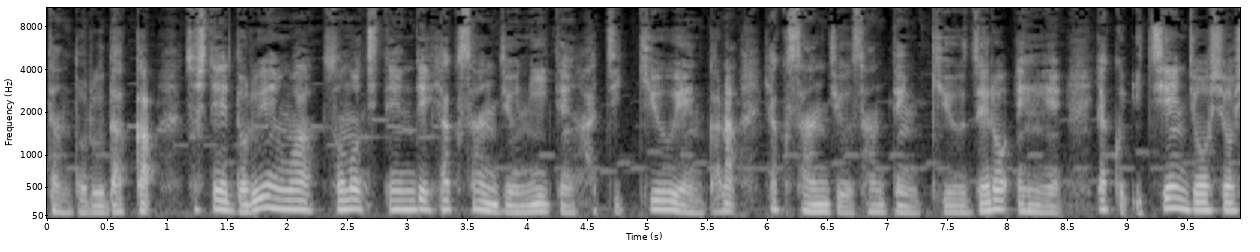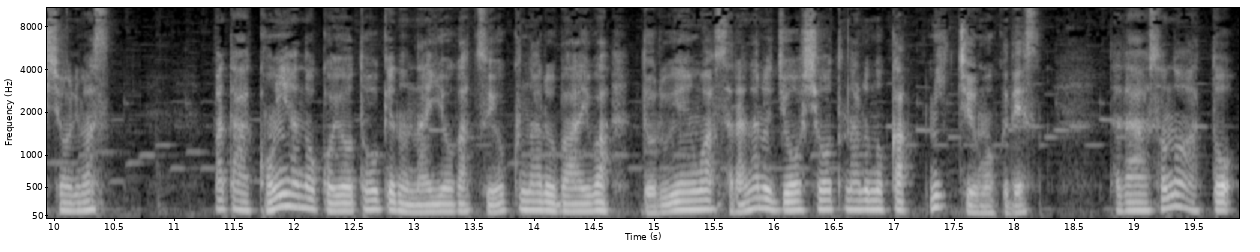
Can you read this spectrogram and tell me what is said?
旦ドル高、そしてドル円はその時点で132.89円から133.90円へ約1円上昇しております。また、今夜の雇用統計の内容が強くなる場合は、ドル円はさらなる上昇となるのかに注目です。ただ、その後、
